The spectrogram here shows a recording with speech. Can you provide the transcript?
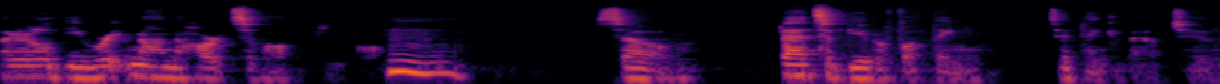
but it'll be written on the hearts of all the people. Hmm. So that's a beautiful thing to think about too.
